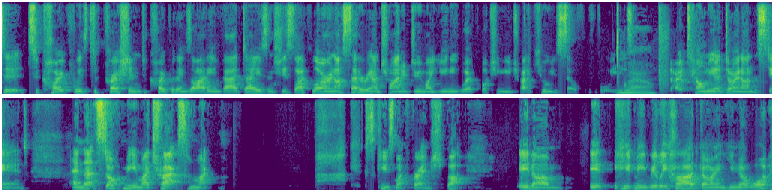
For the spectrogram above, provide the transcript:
to to cope with depression, to cope with anxiety and bad days. And she's like, Lauren, I sat around trying to do my uni work, watching you try to kill yourself for four years. Wow. Don't tell me I don't understand and that stopped me in my tracks. I'm like, fuck, excuse my French, but it um it hit me really hard. Going, you know what?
